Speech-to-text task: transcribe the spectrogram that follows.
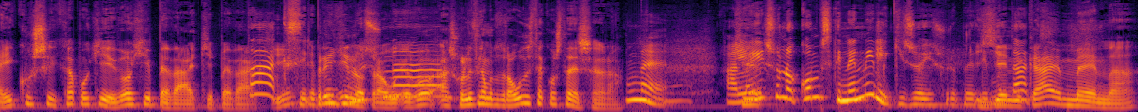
19, 20, κάπου εκεί. Όχι παιδάκι, παιδάκι. Εντάξει, ρε Πριν παιδί γίνω μου, τραγούδι. ήσουνα- Εγώ ασχολήθηκα με το τραγούδι στα 24. Ναι. Αλλά ήσουν ακόμη στην ενήλικη ζωή σου, ρε παιδί μου. Γενικά εντάξει. εμένα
